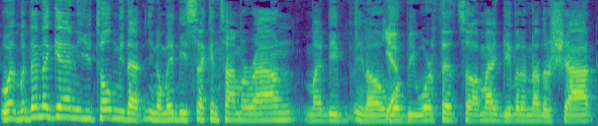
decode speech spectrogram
well, but then again, you told me that you know maybe second time around might be you know Yeah. would be worth it, so I might give it another shot.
